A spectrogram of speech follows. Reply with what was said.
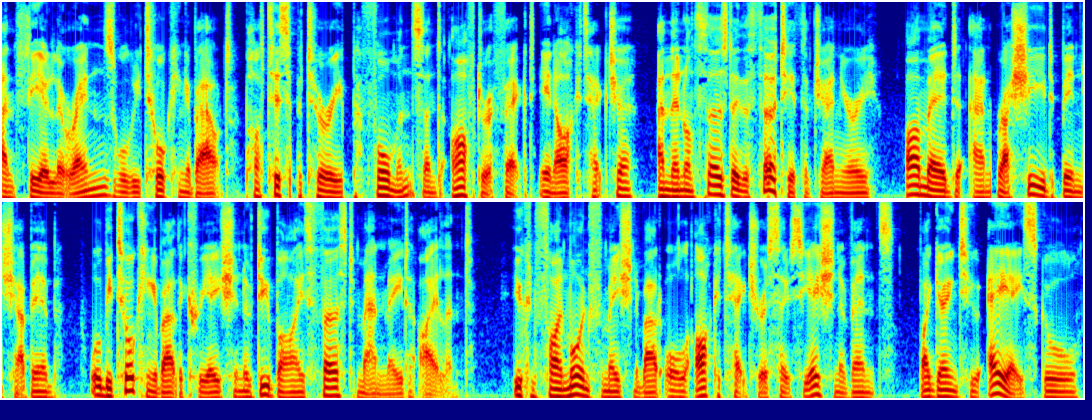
and Theo Lorenz will be talking about participatory performance and after effect in architecture. And then on Thursday, the 30th of January, Ahmed and Rashid bin Shabib will be talking about the creation of Dubai's first man made island. You can find more information about all Architecture Association events by going to aaschool.ac.uk.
